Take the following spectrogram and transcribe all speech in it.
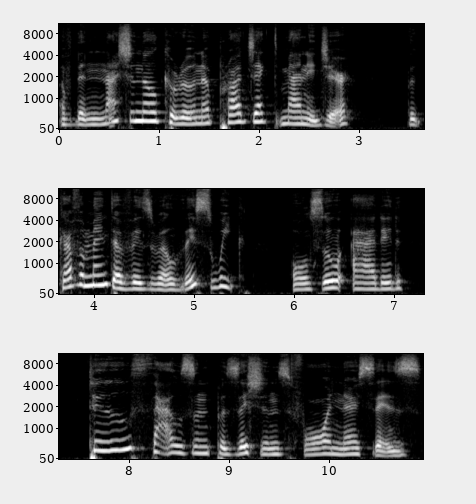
of the National Corona Project Manager, the government of Israel this week also added 2,000 positions for nurses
